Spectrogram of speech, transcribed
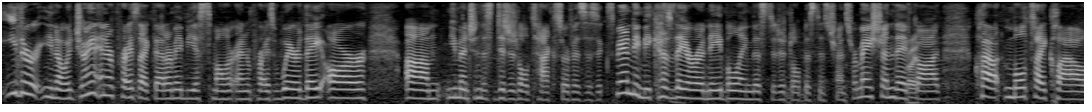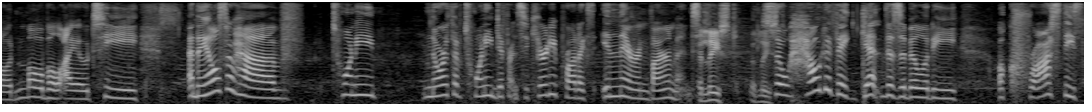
either you know, a giant enterprise like that or maybe a smaller enterprise where they are, um, you mentioned this digital attack surface is expanding because they are enabling this digital business transformation. They've right. got cloud, multi-cloud, mobile, IoT, and they also have 20 north of 20 different security products in their environment. At least, at least. So how do they get visibility across these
